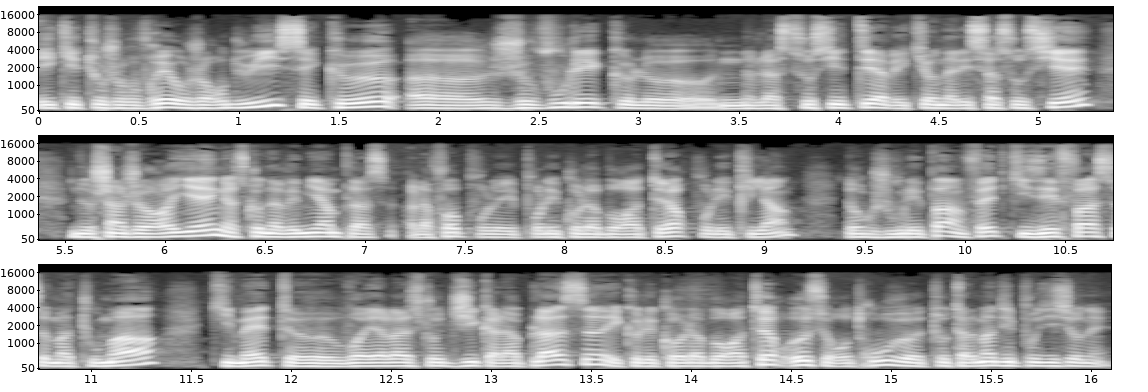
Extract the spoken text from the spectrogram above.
et qui est toujours vrai aujourd'hui, c'est que euh, je voulais que le, la société avec qui on allait s'associer ne change rien à ce qu'on avait mis en place, à la fois pour les, pour les collaborateurs, pour les clients. Donc, je voulais pas, en fait, qu'ils effacent Matuma, qu'ils mettent euh, Wireless Logic à la place et que les collaborateurs, eux, se retrouvent totalement dépositionnés.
